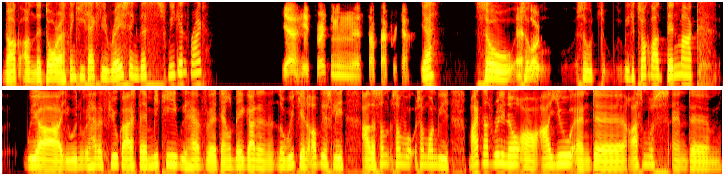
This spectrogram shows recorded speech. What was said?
knock on the door. I think he's actually racing this weekend, right? Yeah, he's racing in uh, South Africa. Yeah. So uh, so so t- we could talk about Denmark. We are we have a few guys there. Miki, we have uh, Daniel Bækkegård and Norwegian. Obviously, are there some some someone we might not really know, or are you and uh, Rasmus and um,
